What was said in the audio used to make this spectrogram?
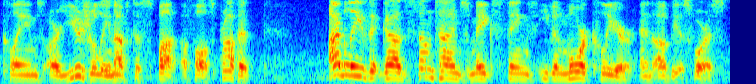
claims are usually enough to spot a false prophet, I believe that God sometimes makes things even more clear and obvious for us.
